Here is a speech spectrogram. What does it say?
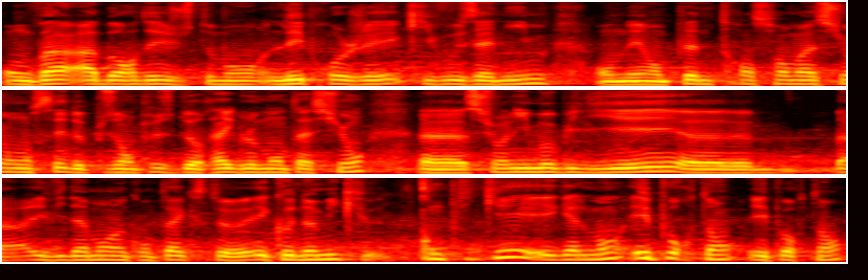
on va aborder justement les projets qui vous animent. On est en pleine transformation. On sait de plus en plus de règlements euh, sur l'immobilier. Euh, bah, évidemment, un contexte économique compliqué également. Et pourtant, et pourtant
